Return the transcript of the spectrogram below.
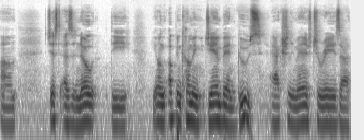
Um, just as a note, the young up and coming jam band Goose actually managed to raise uh,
